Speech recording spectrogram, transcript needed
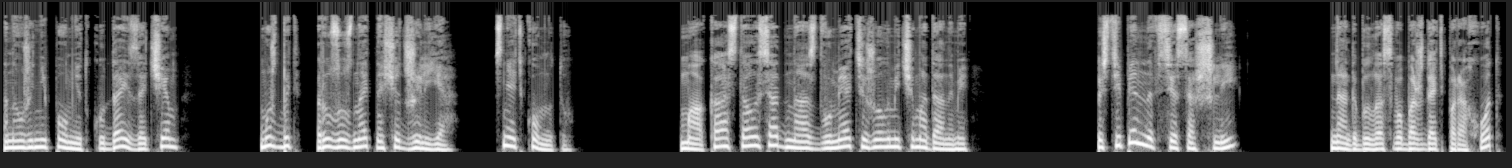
Она уже не помнит, куда и зачем. Может быть, разузнать насчет жилья, снять комнату. Мака осталась одна с двумя тяжелыми чемоданами. Постепенно все сошли. Надо было освобождать пароход,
